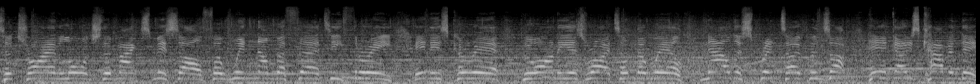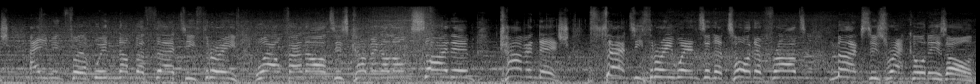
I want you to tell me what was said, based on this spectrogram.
to try and launch the to Manx Missile for win number 33 in his career. Bouhanni is right on the wheel. Now the sprint opens up. Here goes Cavendish, aiming for win number 33. Well, Van Aert is coming alongside him. Cavendish, 33 wins in the Tour de France. Merckx's record is on.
